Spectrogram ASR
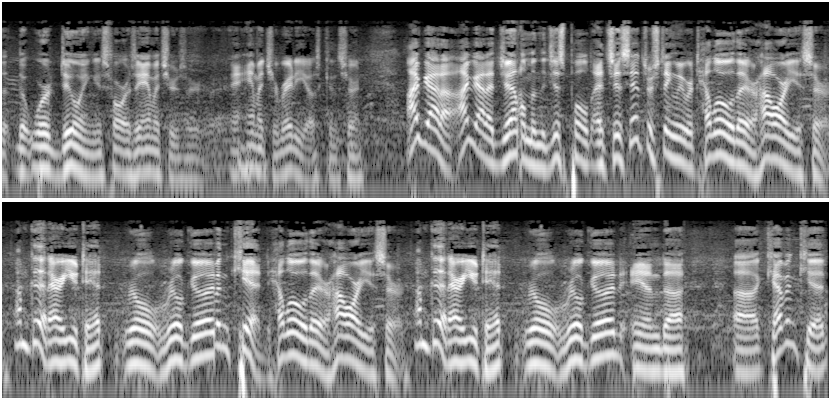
that, that we're doing as far as amateurs or amateur radio is concerned. I've got a I've got a gentleman that just pulled. It's just interesting. We were hello there. How are you, sir? I'm good. How are you, Ted? Real real good. Kevin Kidd. Hello there. How are you, sir? I'm good. How are you, Ted? real real good. And uh, uh, Kevin Kidd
